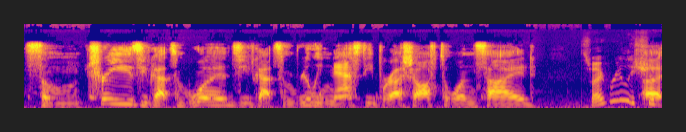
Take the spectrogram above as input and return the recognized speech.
some trees, you've got some woods, you've got some really nasty brush off to one side. so I really should uh,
